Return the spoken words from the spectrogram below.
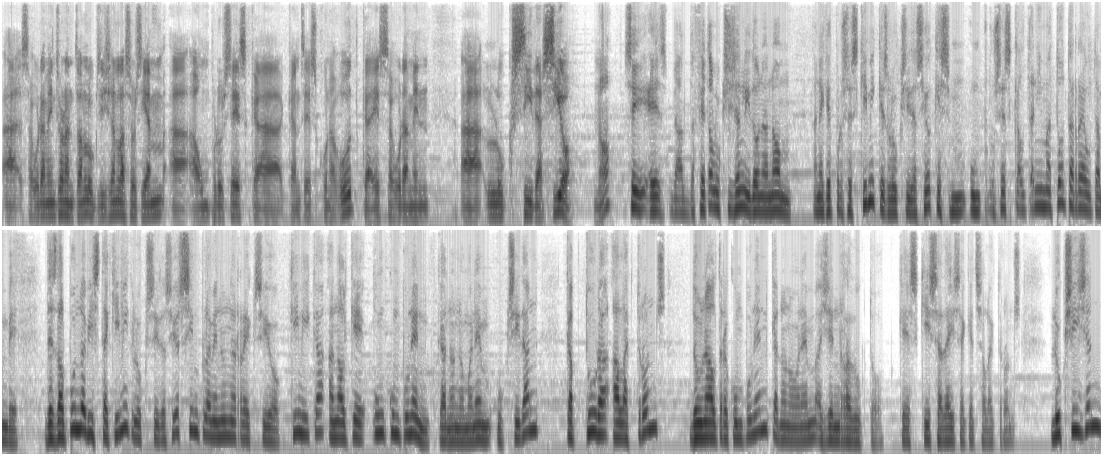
Uh, segurament, Joan Anton, l'oxigen l'associem a, a un procés que, que ens és conegut, que és segurament uh, l'oxidació, no? Sí, és, de, de fet, a l'oxigen li dona nom en aquest procés químic, que és l'oxidació, que és un procés que el tenim a tot arreu també. Des del punt de vista químic, l'oxidació és simplement una reacció química en el que un component que n'anomenem oxidant captura electrons d'un altre component que n'anomenem agent reductor, que és qui cedeix aquests electrons. L'oxigen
